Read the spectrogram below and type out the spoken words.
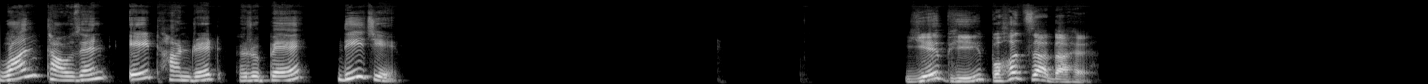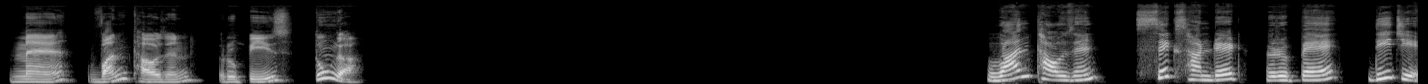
वन थाउज़ेंड एट हंड्रेड रुपए दीजिए। ये भी बहुत ज़्यादा है। मैं वन थाउज़ेंड रुपीज़ दूँगा। वन थाउज़ेंड सिक्स हंड्रेड रुपए दीजिए।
